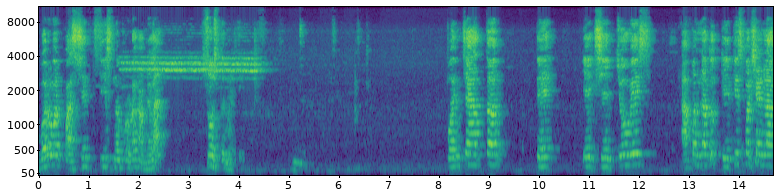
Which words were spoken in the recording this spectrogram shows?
बरोबर पाचशे तीस न प्रोडक्ट आपल्याला स्वस्त मिळते. पंच्याहत्तर ते एकशे चोवीस. आपण जातो तेहतीस पर्सेंटला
